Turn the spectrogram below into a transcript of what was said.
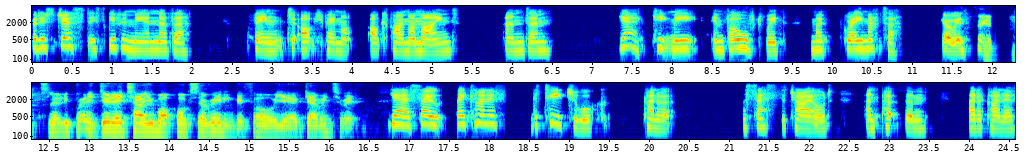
But it's just it's giving me another thing to occupy my occupy my mind, and um, yeah, keep me involved with my grey matter going. Absolutely brilliant. Do they tell you what books they're reading before you go into it? Yeah, so they kind of the teacher will kind of assess the child and put them at a kind of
